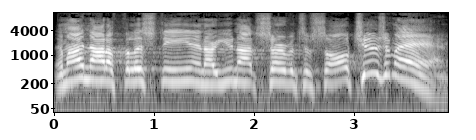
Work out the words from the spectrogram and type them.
Am I not a Philistine, and are you not servants of Saul? Choose a man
